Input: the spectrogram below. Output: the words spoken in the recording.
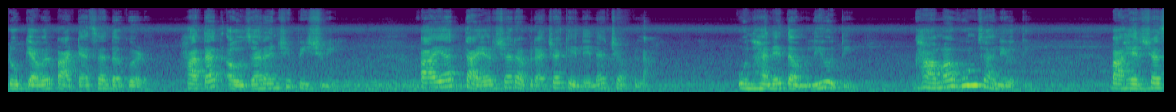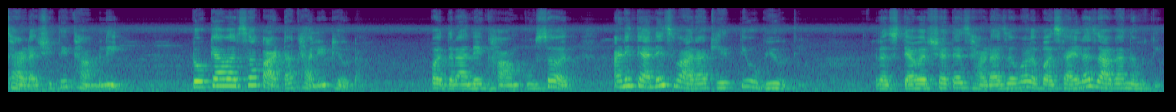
डोक्यावर पाट्याचा दगड. हातात अवजारांची पिशवी. पायात टायरच्या रबराच्या केलेल्या चपला. उन्हाने दमली होती. घामाघूम झाली होती. बाहेरच्या झाडाशी ती थांबली. डोक्यावरचा पाटा खाली ठेवला. पदराने घाम पुसत आणि त्यानेच वारा घेत ती उभी होती. रस्त्यावरच्या त्या झाडाजवळ बसायला जागा नव्हती.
